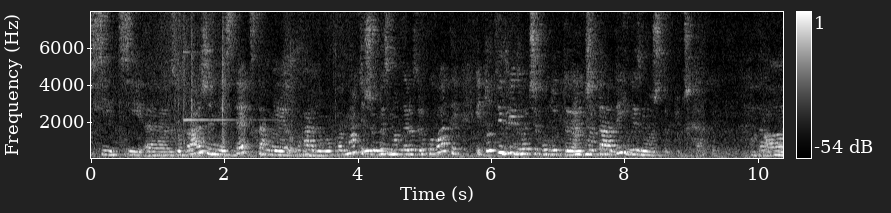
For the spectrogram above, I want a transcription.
всі ці е, зображення з текстами в гарному форматі, щоб ви змогли роздрукувати. І тут відвідувачі будуть е, читати, і ви зможете прочитати. А,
